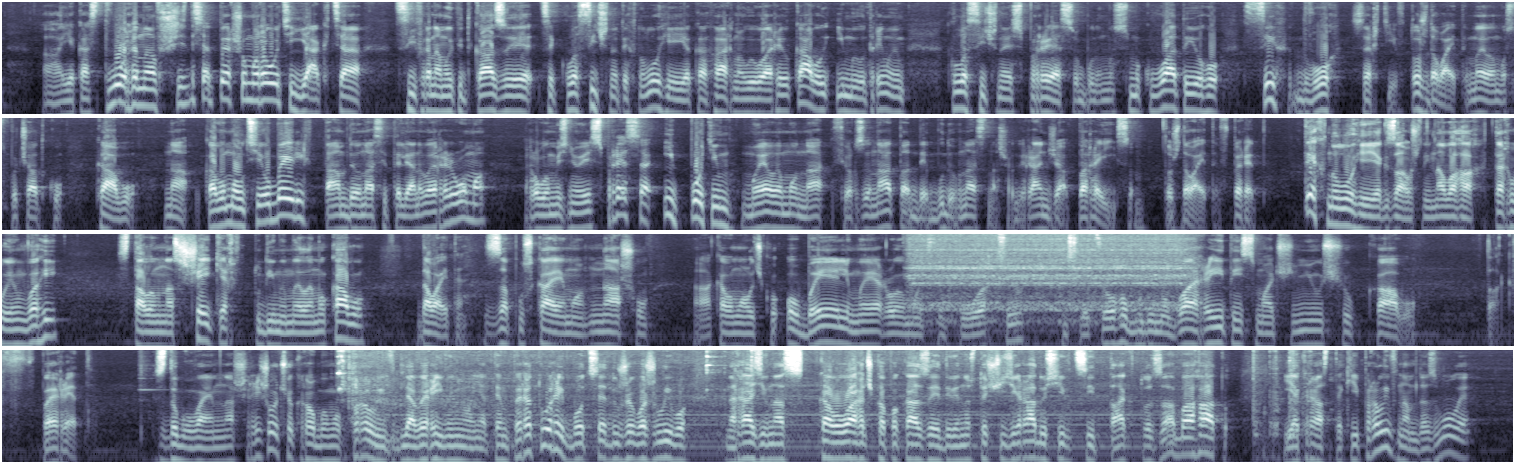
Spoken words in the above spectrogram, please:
яка створена в 61-му році. Як ця цифра нам і підказує, це класична технологія, яка гарно виварює каву, і ми отримуємо класичне еспресо. Будемо смакувати його з цих двох сортів. Тож давайте мелимо спочатку каву на кавомолці Обель, там, де у нас італіанова рома, робимо з нього еспресо, і потім мелимо на фьорзената, де буде у нас наша гранджа Параїсо. Тож давайте вперед. Технологія, як завжди, на вагах таруємо ваги. Ставимо нас шейкер, туди ми мелимо каву. Давайте запускаємо нашу кавомолочку Обель, меруємо цю порцію. Після цього будемо варити смачнющу каву. Так, вперед. Здобуваємо наш ріжочок, робимо пролив для вирівнювання температури, бо це дуже важливо. Наразі в нас кавоварочка показує 96 градусів, це так-то забагато. Якраз такий пролив нам дозволить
